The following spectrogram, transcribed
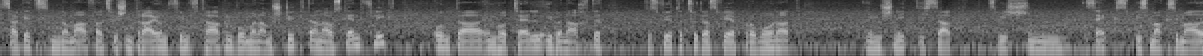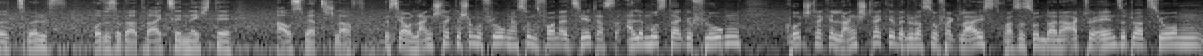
ich sage jetzt im Normalfall zwischen drei und fünf Tagen, wo man am Stück dann aus Genf fliegt und da im Hotel übernachtet. Das führt dazu, dass wir pro Monat im Schnitt, ich sage, zwischen sechs bis maximal zwölf oder sogar 13 Nächte auswärts schlafen. Du bist ja auch Langstrecke schon geflogen, hast du uns vorhin erzählt, hast alle Muster geflogen. Kurzstrecke, Langstrecke, wenn du das so vergleichst, was ist so in deiner aktuellen Situation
